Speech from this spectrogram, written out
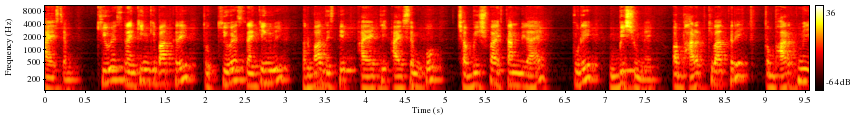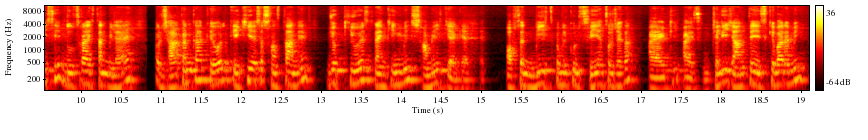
I S M QS ranking की बात करें तो क्यूएस रैंकिंग में धनबाद स्थित I I T I S M को छब्बीसवा स्थान मिला है। पूरे विश्व में। और भारत की बात करें तो भारत में इसे दूसरा स्थान मिला है और झारखंड का केवल एक ही ऐसा संस्थान है जो क्यूएस रैंकिंग में शामिल किया गया है। ऑप्शन बी इसका बिल्कुल सही आंसर हो जाएगा आई आई चलिए जानते हैं इसके बारे में।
